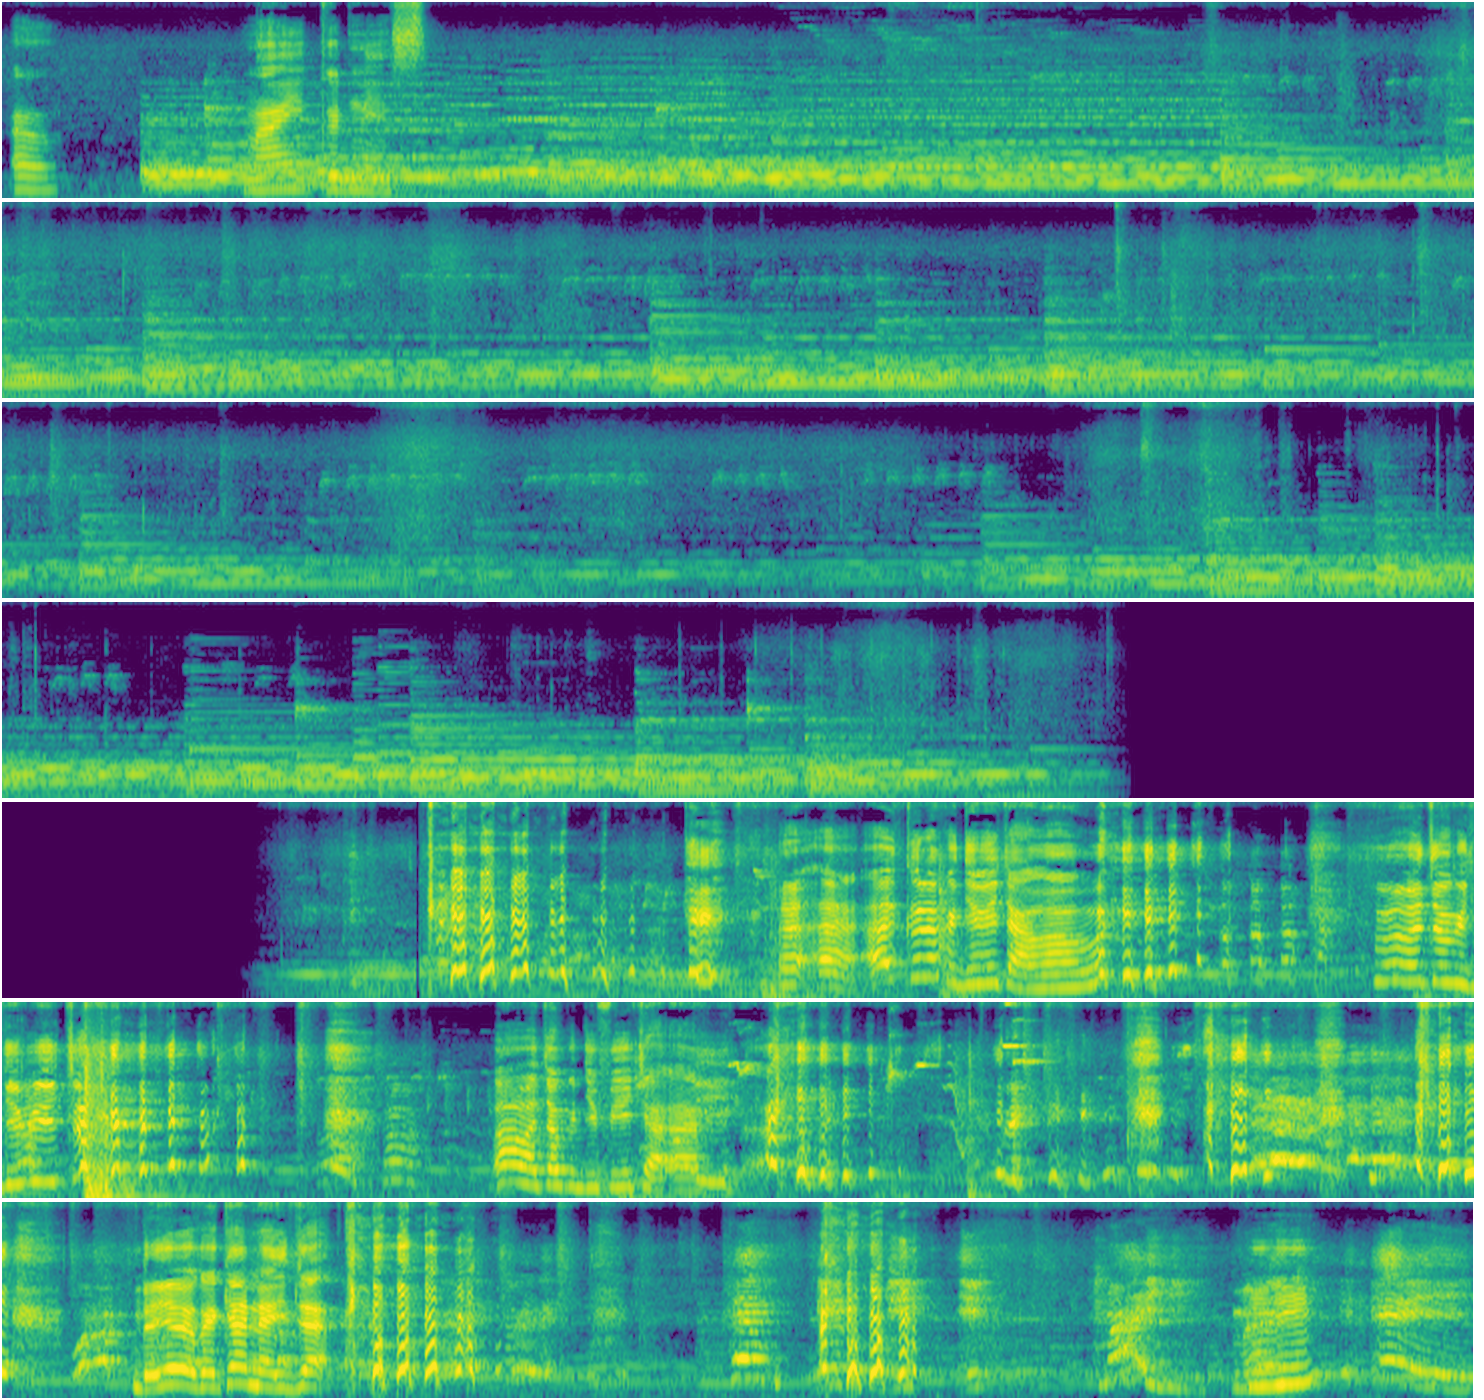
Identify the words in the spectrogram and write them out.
Oh my goodness. Hakuna kujificha mama. Wacha kujificha. Ah, Wacha kujificha. ah. Ndio hiyo kuwekea naija. Mai, Mai. Hey.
